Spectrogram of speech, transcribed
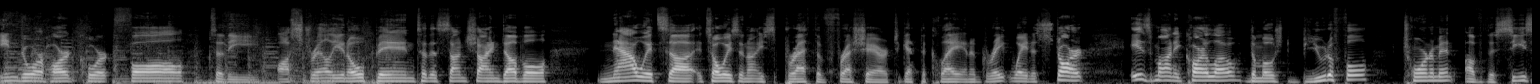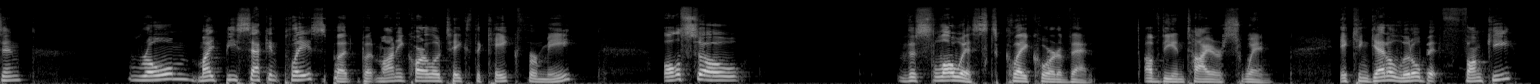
indoor hard court fall, to the Australian Open, to the Sunshine Double now it's uh it's always a nice breath of fresh air to get the clay and a great way to start is Monte Carlo, the most beautiful tournament of the season. Rome might be second place, but but Monte Carlo takes the cake for me. Also the slowest clay court event of the entire swing. It can get a little bit funky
